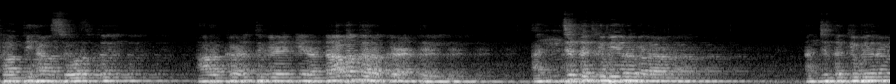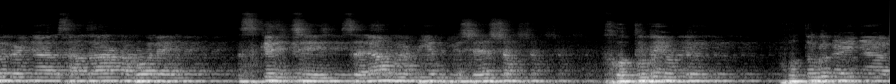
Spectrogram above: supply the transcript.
ഫാത്തിഹ സൂറത്ത് അറക്കഴുത്ത് കഴിഞ്ഞ് രണ്ടാമത്തെ അറക്കഴുത്തിൽ അഞ്ച് തക്ബീറുകളാണ് അഞ്ച് തക്ബീറുകൾ കഴിഞ്ഞാൽ സാധാരണ പോലെ നിസ്കരിച്ച് സലാം വീട്ടിയതിന് ശേഷം ഹുത്തുബയുണ്ട് ഹുത്തുബ കഴിഞ്ഞാൽ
